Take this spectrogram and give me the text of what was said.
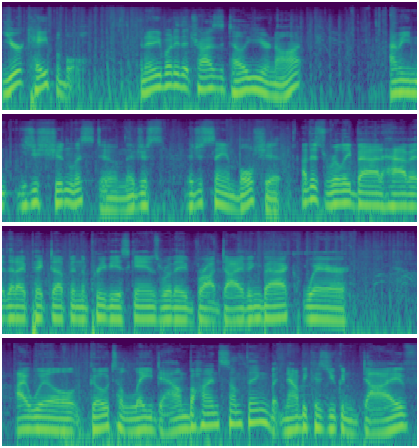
you're capable. And anybody that tries to tell you you're not, I mean, you just shouldn't listen to them. They're just they're just saying bullshit. I have this really bad habit that I picked up in the previous games where they brought diving back, where I will go to lay down behind something, but now because you can dive,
